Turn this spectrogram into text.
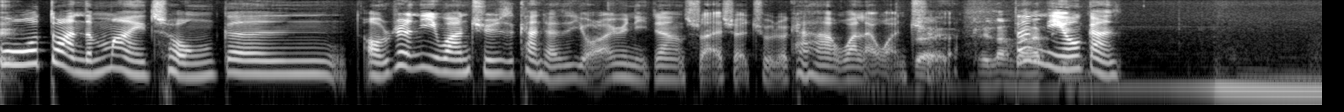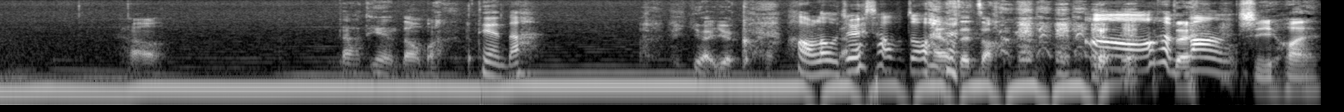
波段的脉冲跟哦任意弯曲是看起来是有了，因为你这样甩来甩去，我就看它弯来弯去了。，但你有感好，大家听得到吗？听得到？越来越快，好了，我觉得差不多还有这种，哦，很棒。喜欢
